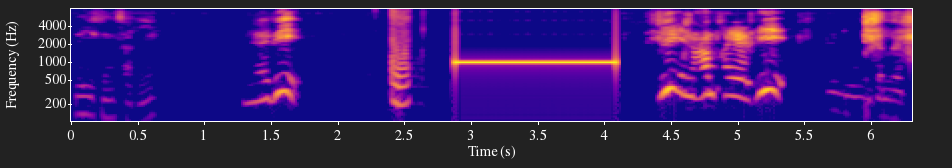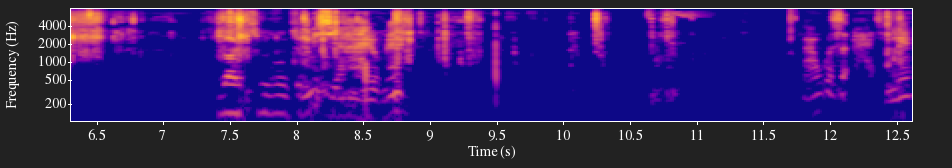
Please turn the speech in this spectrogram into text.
ได้ยินเสียงสัตว์ไหมยังไงพี่ พี่น้ำใครอะพี่ ไม่รู้เหมือนกันเลย รอยชิมคงจะไม่เสียหายหรอกนะ น้ำก็สะอาดจริงนะ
